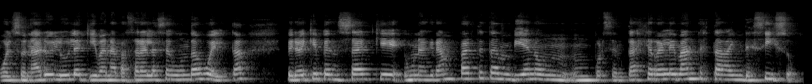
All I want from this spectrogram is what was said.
Bolsonaro y Lula que iban a pasar a la segunda vuelta, pero hay que pensar que una gran parte también, un, un porcentaje relevante estaba indeciso,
